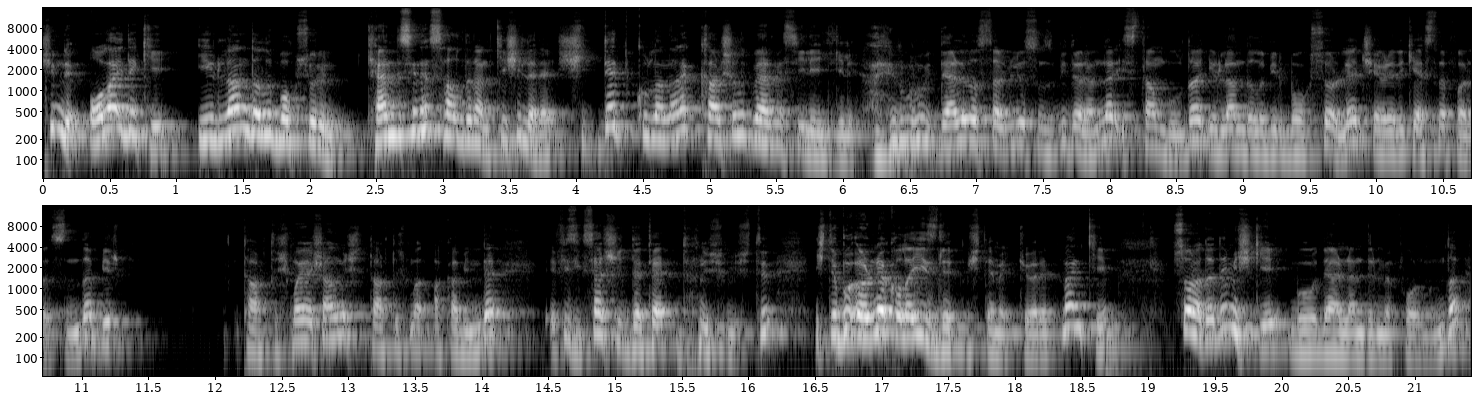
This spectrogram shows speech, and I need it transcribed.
Şimdi olaydaki İrlandalı boksörün kendisine saldıran kişilere şiddet kullanarak karşılık vermesiyle ilgili. Hani bu değerli dostlar biliyorsunuz bir dönemler İstanbul'da İrlandalı bir boksörle çevredeki esnaf arasında bir tartışma yaşanmış. Tartışma akabinde e, fiziksel şiddete dönüşmüştü. İşte bu örnek olayı izletmiş demek ki öğretmen ki. Sonra da demiş ki bu değerlendirme formunda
